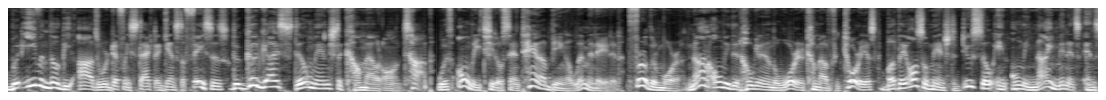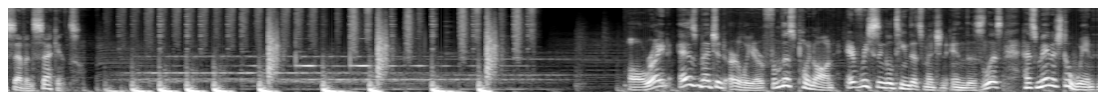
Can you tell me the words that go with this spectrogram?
But even though the odds were definitely stacked against the faces, the good guys still managed to come out on top, with only Tito Santana being eliminated. Furthermore, not only did Hogan and the Warrior come out victorious, but they also managed to do so in only 9 minutes and 7 seconds. Alright, as mentioned earlier, from this point on, every single team that's mentioned in this list has managed to win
